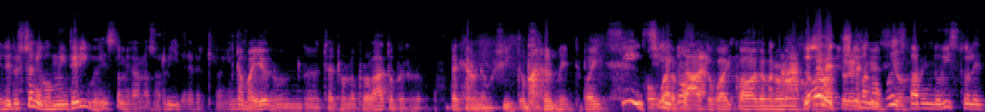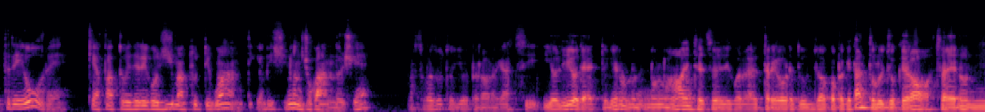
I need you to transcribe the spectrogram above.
E le persone convinte di questo mi fanno sorridere perché ogni No, ma io non, cioè, non l'ho provato per- perché non è uscito, banalmente. Poi Sì, ho sì, guardato no, qualcosa, ma non ho ancora loro dicevano questo avendo visto le tre ore che ha fatto vedere Kojima a tutti quanti, capisci? Non giocandoci, eh. Ma soprattutto io, però, ragazzi, io lì ho detto: io non, non ho intenzione di guardare tre ore di un gioco perché tanto lo giocherò. Cioè, non...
